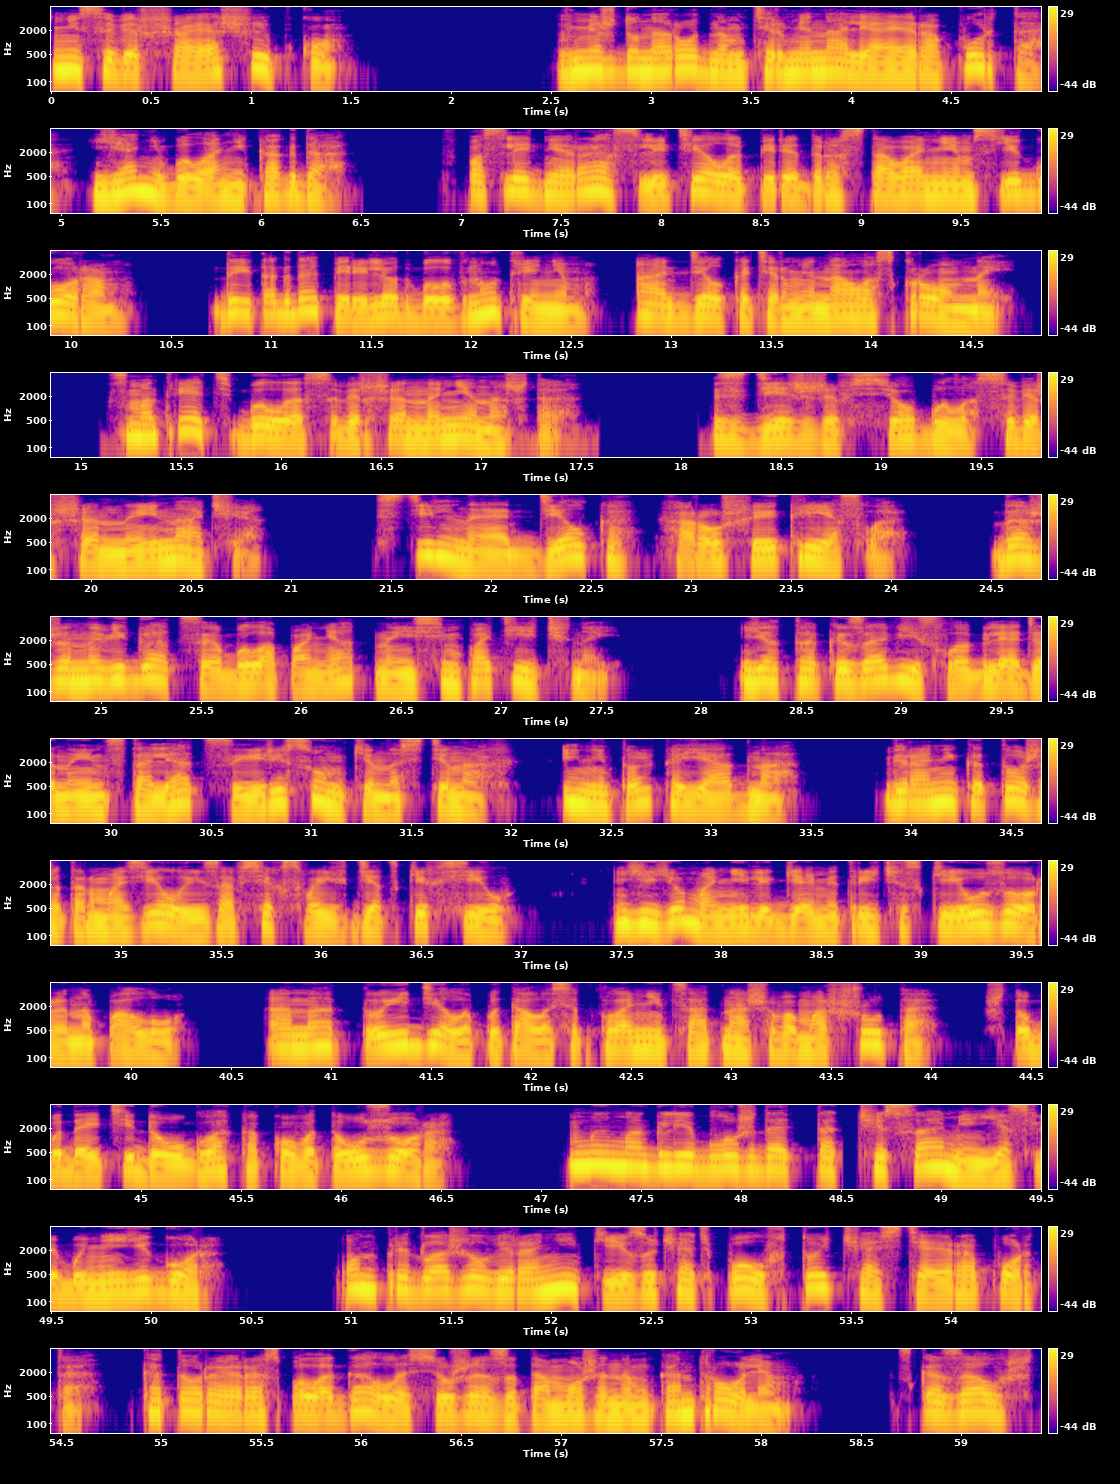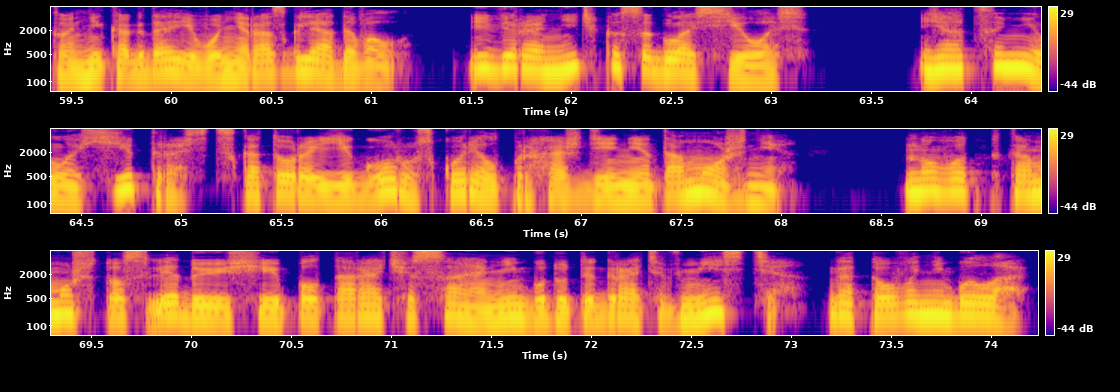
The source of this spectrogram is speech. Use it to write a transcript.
не совершая ошибку. В международном терминале аэропорта я не была никогда. В последний раз летела перед расставанием с Егором, да и тогда перелет был внутренним, а отделка терминала скромной. Смотреть было совершенно не на что. Здесь же все было совершенно иначе. Стильная отделка, хорошие кресла. Даже навигация была понятной и симпатичной. Я так и зависла, глядя на инсталляции и рисунки на стенах. И не только я одна. Вероника тоже тормозила изо всех своих детских сил. Ее манили геометрические узоры на полу. Она то и дело пыталась отклониться от нашего маршрута, чтобы дойти до угла какого-то узора. Мы могли блуждать так часами, если бы не Егор. Он предложил Веронике изучать пол в той части аэропорта, которая располагалась уже за таможенным контролем. Сказал, что никогда его не разглядывал, и Вероничка согласилась. Я оценила хитрость, с которой Егор ускорил прохождение таможни. Но вот к тому, что следующие полтора часа они будут играть вместе, готова не была.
